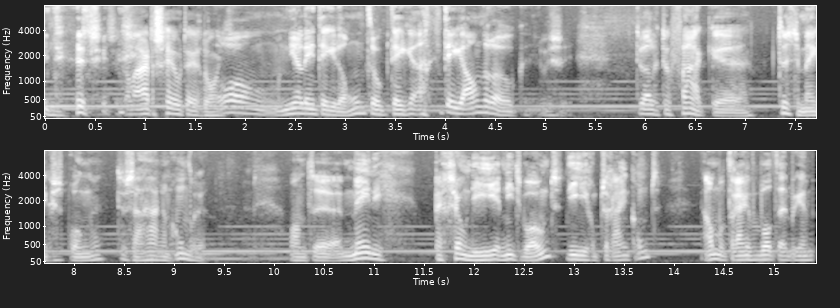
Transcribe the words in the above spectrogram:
Nee. dus, Ze kan aardig schreeuwen tegen de hond. Oh, niet alleen tegen de hond, ook tegen, tegen anderen ook. Dus, terwijl ik toch vaak tussen mij gesprongen, tussen haar en anderen. Want uh, menig persoon die hier niet woont, die hier op terrein komt... Allemaal treinverbod heb ik hem.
